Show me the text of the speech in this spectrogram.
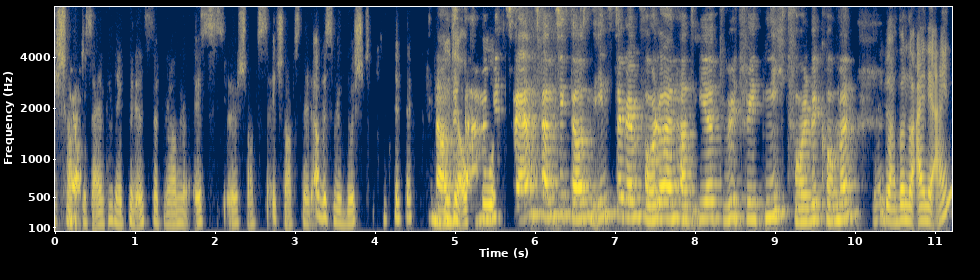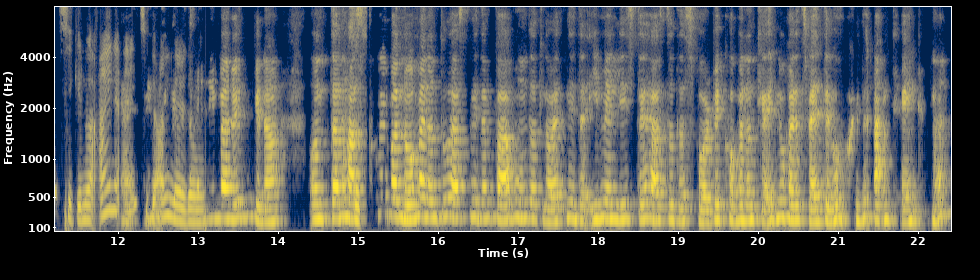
Ich schaffe ja. das einfach nicht mit Instagram. Es, äh, schaff's, ich schaff's nicht, aber ist mir wurscht. Genau, die Dame mit 22.000 Instagram-Followern hat ihr Retreat nicht voll bekommen. Du aber nur eine einzige, nur eine einzige Anmeldung. Genau. Und dann also, hast du übernommen und du hast mit ein paar hundert Leuten in der E-Mail-Liste hast du das voll bekommen und gleich noch eine zweite Woche dran gehängt, ne?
